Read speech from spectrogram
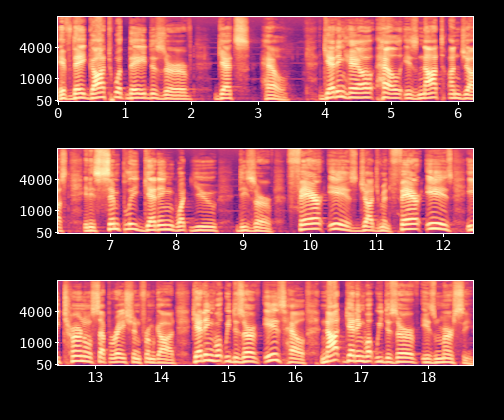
if they got what they deserved, gets hell. Getting hell, hell is not unjust. It is simply getting what you deserve. Fair is judgment. Fair is eternal separation from God. Getting what we deserve is hell. Not getting what we deserve is mercy.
